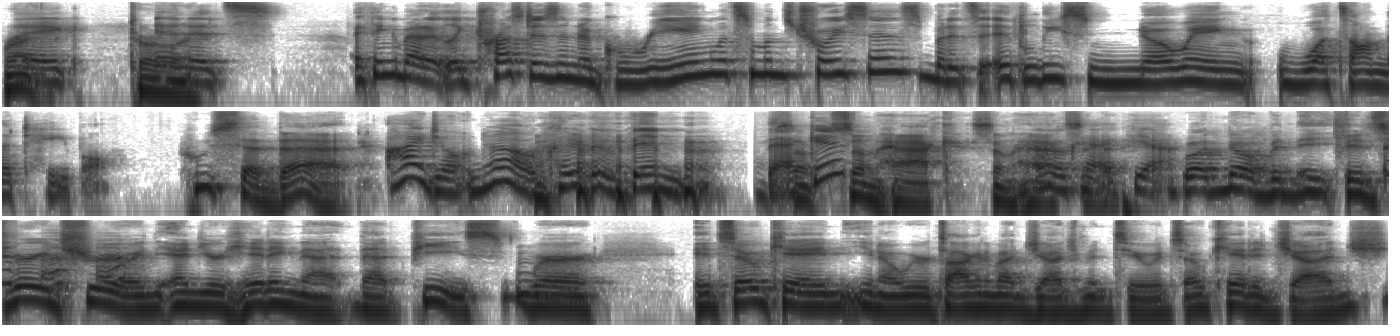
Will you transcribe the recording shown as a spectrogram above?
Right. Like, totally. and it's, I think about it like trust isn't agreeing with someone's choices, but it's at least knowing what's on the table. Who said that? I don't know. Could it have been Some, Beckett? some hack. Some hack. okay. Yeah. Well, no, but it- it's very true, and, and you're hitting that that piece Mm-hmm. where it's okay. You know, we were talking about judgment too. It's okay to judge,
